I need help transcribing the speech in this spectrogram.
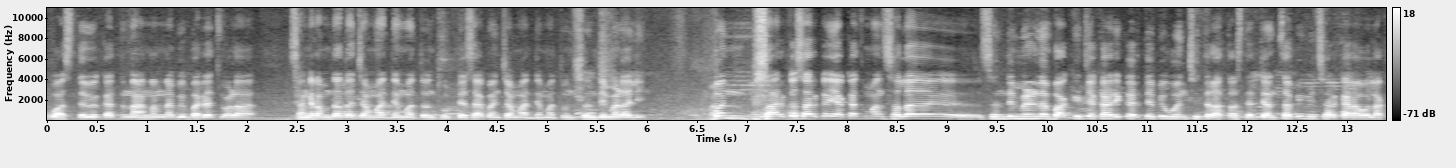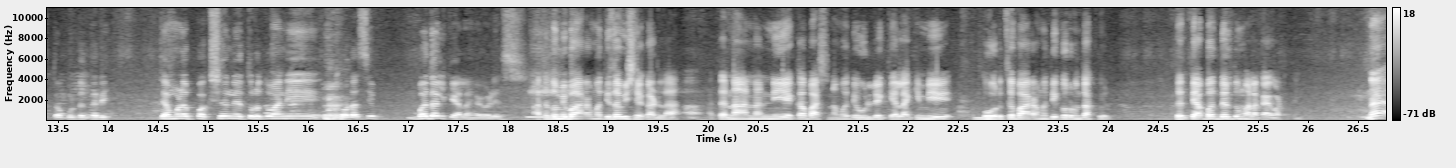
वास्तविकात नानांना बी बऱ्याच वेळा संग्रामदादाच्या माध्यमातून थोपटे साहेबांच्या माध्यमातून संधी मिळाली. पण सारखं सारखं एकाच माणसाला संधी मिळणं बाकीचे कार्यकर्ते बी वंचित राहत असतात. त्यांचा बी विचार करावा लागतो कुठंतरी. त्यामुळे पक्ष नेतृत्वाने थोडाशी बदल केला ह्यावेळेस आता तुम्ही बारामतीचा विषय काढला. आता नानांनी एका भाषणामध्ये उल्लेख केला की मी भोरचं बारामती करून दाखवेल. तर त्याबद्दल तुम्हाला काय वाटतं नाही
